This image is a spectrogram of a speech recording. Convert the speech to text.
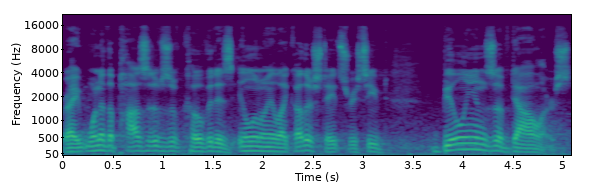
right? One of the positives of COVID is Illinois, like other states, received billions of dollars.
